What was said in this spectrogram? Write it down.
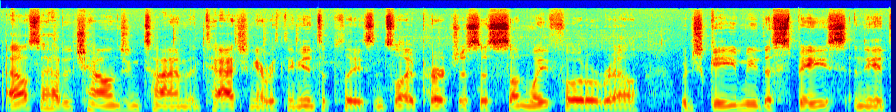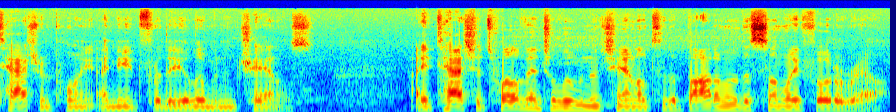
I also had a challenging time attaching everything into place until I purchased a Sunwayfoto rail which gave me the space and the attachment point I need for the aluminum channels. I attached a 12 inch aluminum channel to the bottom of the Sunwayfoto rail.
